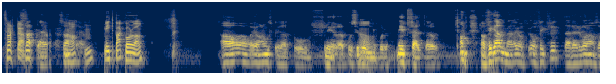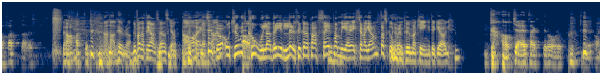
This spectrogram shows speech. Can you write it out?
Svarta? Svarta, ja. Svarta, Ja, mm. Mittback var det va? Ja, jag har nog spelat på flera positioner. Både mittfältare och... De, de fick använda, jag, jag fick flytta där det var någon som fattades. Ja, ja det är bra. Du fattar att det är allsvenskan. Ja, exakt. Du har otroligt Ja. coola briller. Du skulle kunna passa i ett par mer extravaganta skor än Puma King tycker jag. Okej, tack ska du ha. Ja.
